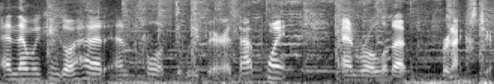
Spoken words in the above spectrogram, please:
and then we can go ahead and pull up the weed barrier at that point and roll it up for next year.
